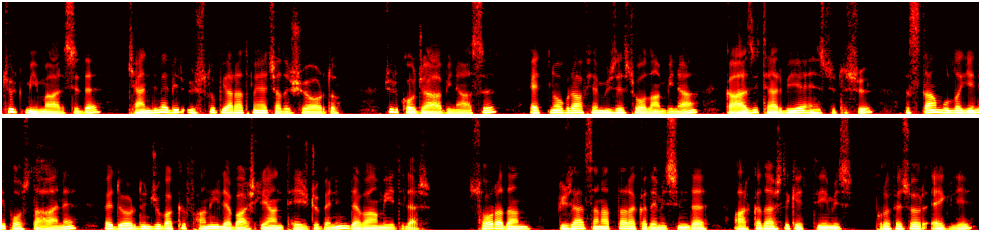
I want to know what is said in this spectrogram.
Türk mimarisi de kendine bir üslup yaratmaya çalışıyordu. Türk Ocağı binası, etnografya müzesi olan bina, Gazi Terbiye Enstitüsü, İstanbul'da yeni postahane ve 4. Vakıf Hanı ile başlayan tecrübenin devamıydılar. Sonradan Güzel Sanatlar Akademisi'nde arkadaşlık ettiğimiz Profesör Egli,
